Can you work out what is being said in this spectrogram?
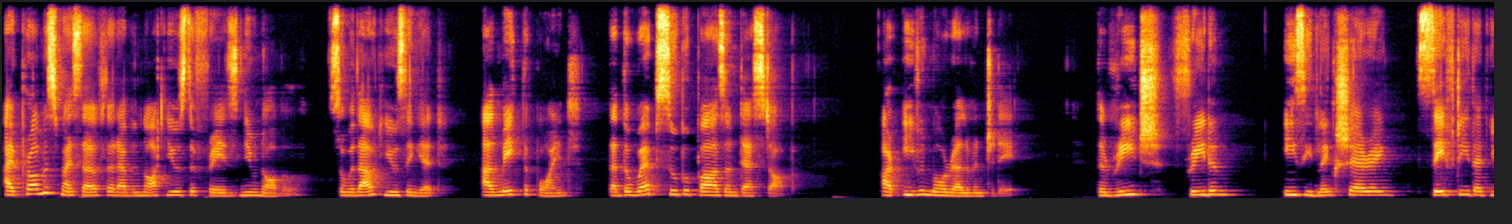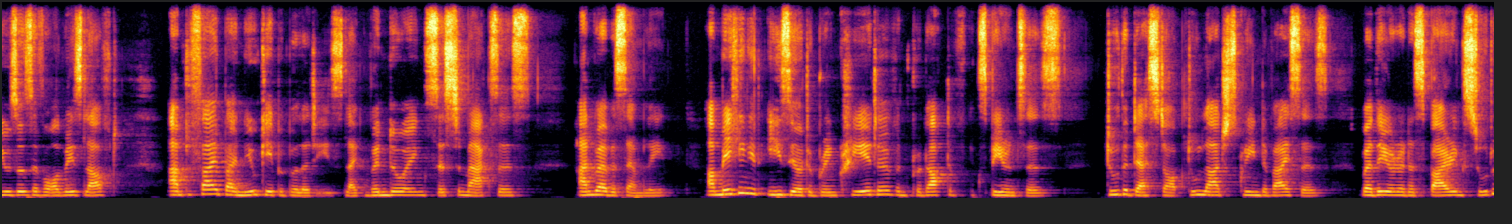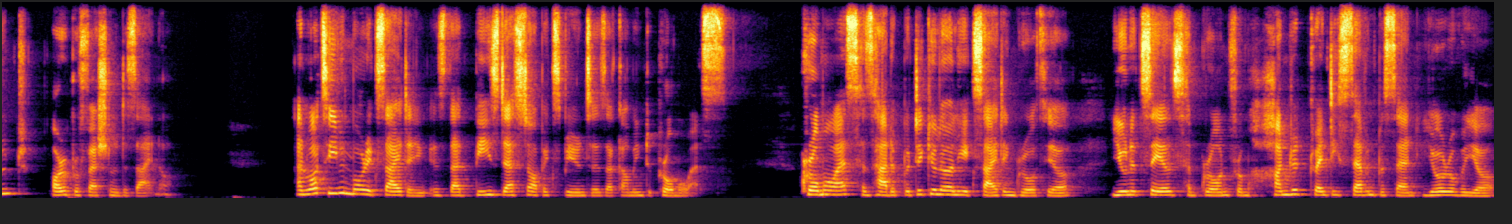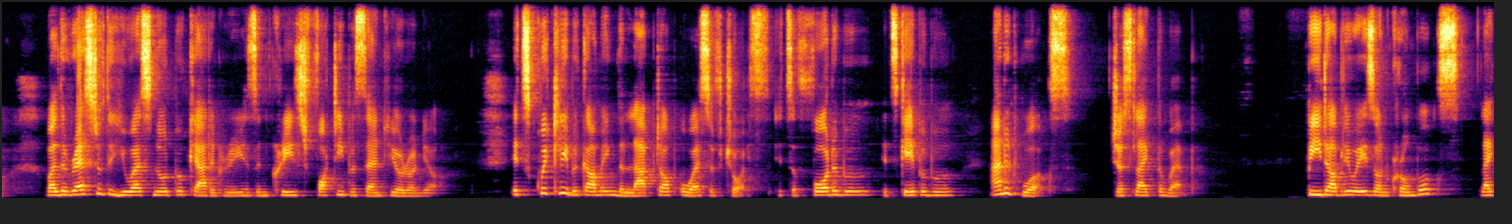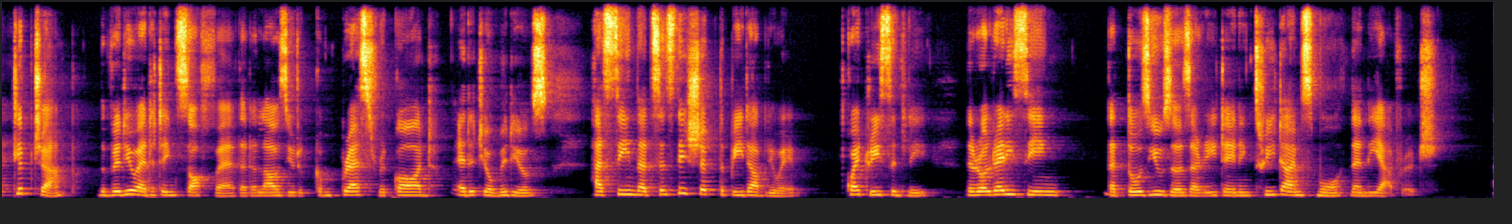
I promised myself that I will not use the phrase new normal. So without using it, I'll make the point that the web superpowers on desktop are even more relevant today. The reach, freedom, easy link sharing, safety that users have always loved, amplified by new capabilities like windowing, system access, and WebAssembly, are making it easier to bring creative and productive experiences to the desktop to large screen devices, whether you're an aspiring student or a professional designer. And what's even more exciting is that these desktop experiences are coming to Chrome OS. Chrome OS has had a particularly exciting growth year. Unit sales have grown from 127% year over year, while the rest of the US notebook category has increased 40% year on year. It's quickly becoming the laptop OS of choice. It's affordable, it's capable, and it works, just like the web. PWAs on Chromebooks, like Clipchamp, the video editing software that allows you to compress, record, edit your videos, has seen that since they shipped the PWA quite recently, they're already seeing that those users are retaining three times more than the average.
